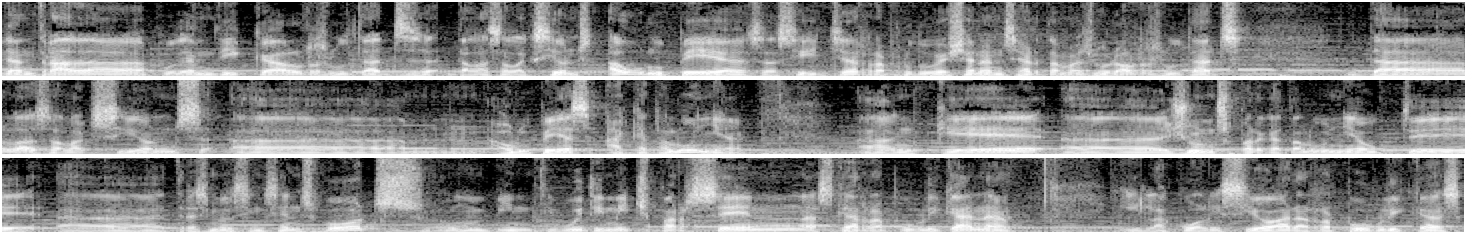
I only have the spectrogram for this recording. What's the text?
D'entrada podem dir que els resultats de les eleccions europees a Sitges reprodueixen en certa mesura els resultats de les eleccions eh, europees a Catalunya en què eh, Junts per Catalunya obté eh, 3.500 vots, un 28,5%, Esquerra Republicana i la coalició Ara Repúbliques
